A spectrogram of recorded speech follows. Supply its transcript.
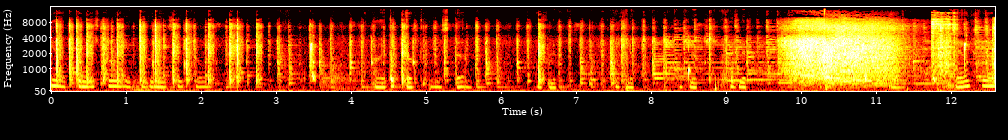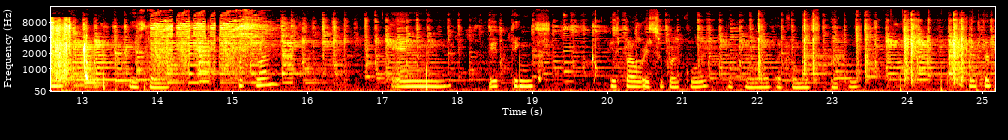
Yeah, it can destroy it. Is super cool. Don't know but it's super cool. Just.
